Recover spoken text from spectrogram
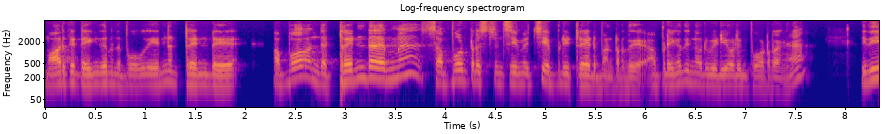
மார்க்கெட் எங்கேருந்து போகுது என்ன ட்ரெண்டு அப்போது இந்த ட்ரெண்டையுமே சப்போர்ட் ரெசிஸ்டன்ஸையும் வச்சு எப்படி ட்ரேட் பண்ணுறது அப்படிங்கிறது இன்னொரு வீடியோலையும் போடுறாங்க. இதை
